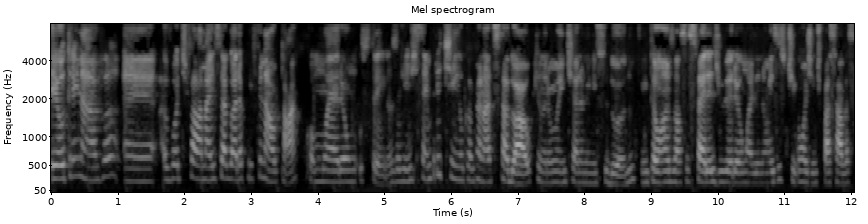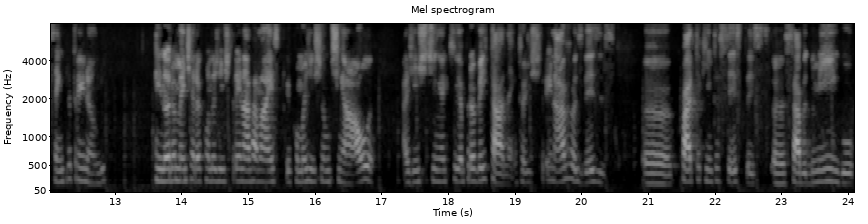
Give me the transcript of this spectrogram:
Eu treinava, é, eu vou te falar mais agora pro final, tá? Como eram os treinos. A gente sempre tinha o campeonato estadual, que normalmente era no início do ano. Então as nossas férias de verão ali não existiam, a gente passava sempre treinando. E normalmente era quando a gente treinava mais, porque como a gente não tinha aula, a gente tinha que aproveitar, né? Então a gente treinava às vezes uh, quarta, quinta, sexta, uh, sábado, domingo,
